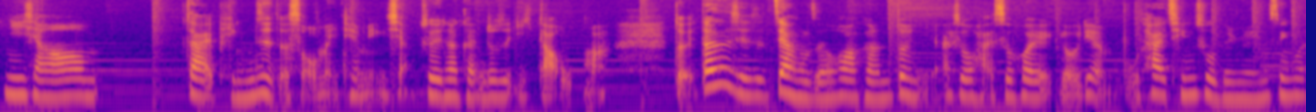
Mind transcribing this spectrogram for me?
你想要在平日的时候每天冥想，所以那可能就是一到五嘛。对，但是其实这样子的话，可能对你来说还是会有一点不太清楚的原因，是因为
